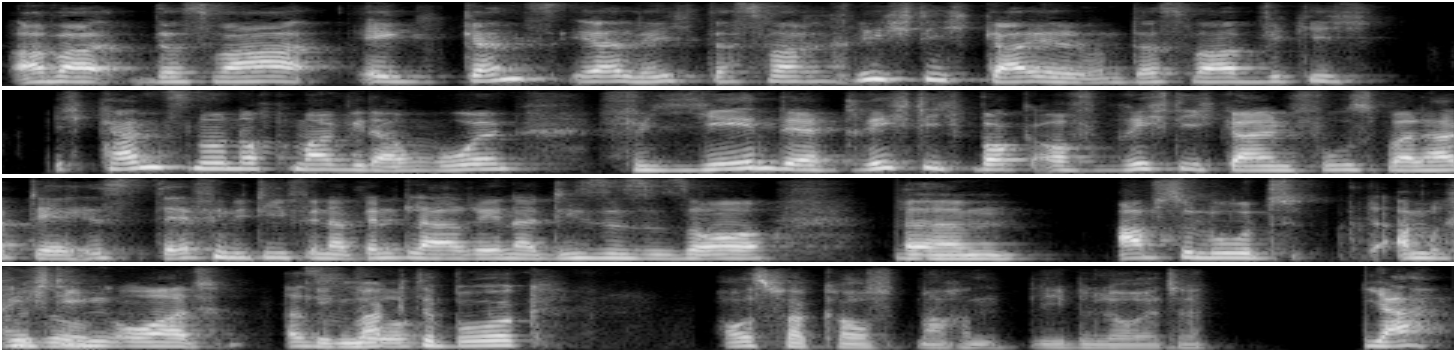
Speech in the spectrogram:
Aber das war, ey, ganz ehrlich, das war richtig geil und das war wirklich, ich kann es nur noch mal wiederholen, für jeden, der richtig Bock auf richtig geilen Fußball hat, der ist definitiv in der Wendler Arena diese Saison ähm, absolut am also, richtigen Ort. Also gegen Magdeburg ausverkauft machen, liebe Leute. Ja,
